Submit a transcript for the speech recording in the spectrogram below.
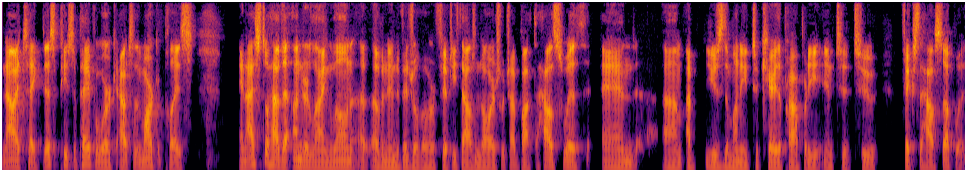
Now I take this piece of paperwork out to the marketplace and I still have that underlying loan of, of an individual of over $50,000, which I bought the house with. And um, I used the money to carry the property and to, to fix the house up with.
